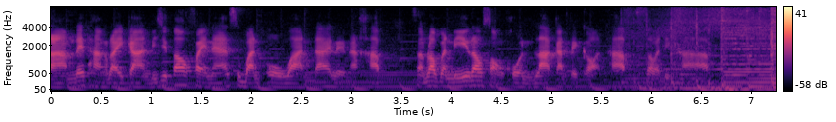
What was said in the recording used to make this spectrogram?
ตามได้ทางรายการ Digital Finance 101 ได้เลยนะครับสำหรับวันนี้เราสองคนลากันไปก่อนครับ สวัสดีครับ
